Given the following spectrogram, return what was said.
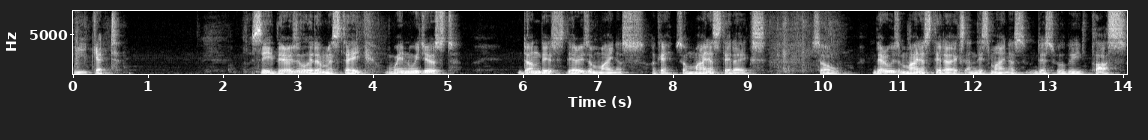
we get. See there is a little mistake. When we just done this there is a minus. Okay so minus theta x. So there is minus theta x and this minus this will be plus.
